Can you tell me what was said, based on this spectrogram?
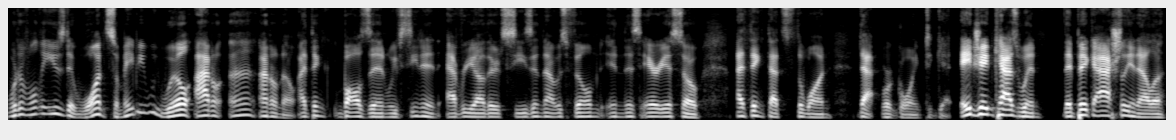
would have only used it once, so maybe we will. I don't. Uh, I don't know. I think balls in. We've seen it in every other season that was filmed in this area, so I think that's the one that we're going to get. AJ and Kaz win. They pick Ashley and Ella.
